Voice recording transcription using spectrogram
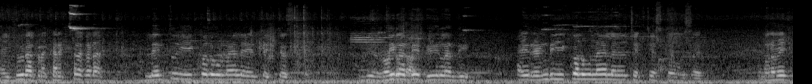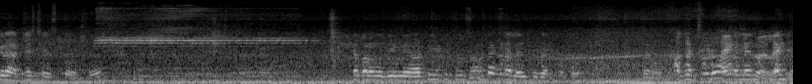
అవి చూడు అక్కడ కరెక్ట్ అక్కడ. లెంత్ ఈక్వల్ ఉన్నాయో లేదో చెక్ చేసుకో. దీనిది దీనిది అవి రెండు ఈక్వల్ ఉన్నాయో లేదో చెక్ చేసుకోవచ్చు ఒకసారి. మనం ఇక్కడ అడ్జస్ట్ చేసుకోవచ్చు. మనం దీన్ని అటు ఇటు చూసుకుంటే అక్కడ లెంత్ సరిపోతుంది. అక్కడ చూడు లెంత్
